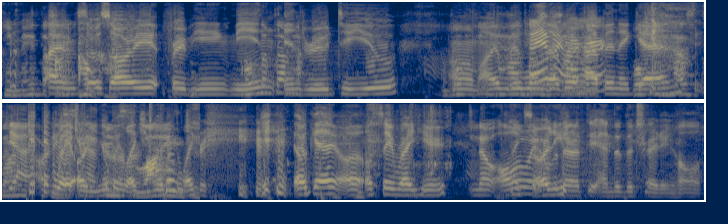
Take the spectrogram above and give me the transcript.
He made the I'm iron- so oh, sorry for being mean them and ha- rude to you. Wolfie Um, I it will I never happen again. Yeah, it. Artie, Wait, you Artie, nobody this likes you. Nobody lying. likes okay, uh, I'll stay right here. no, all Thanks, the way over Artie. there at the end of the trading hall.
